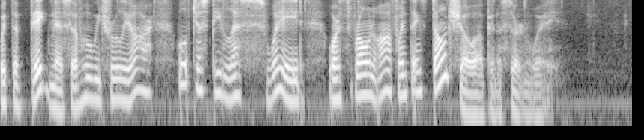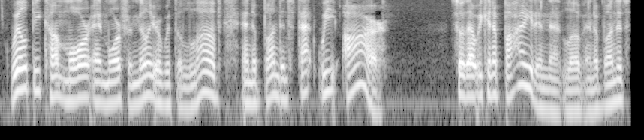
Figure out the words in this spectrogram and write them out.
with the bigness of who we truly are, we'll just be less swayed or thrown off when things don't show up in a certain way. We'll become more and more familiar with the love and abundance that we are, so that we can abide in that love and abundance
